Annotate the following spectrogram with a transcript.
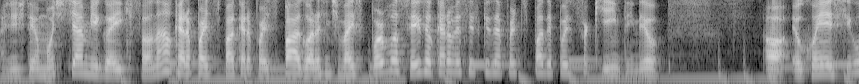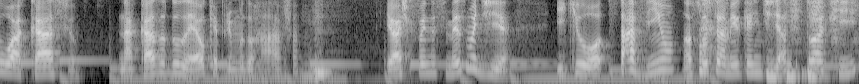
a gente tem um monte de amigo aí que fala, não, eu quero participar, quero participar. Agora a gente vai expor vocês, eu quero ver se vocês quiserem participar depois disso aqui, entendeu? Ó, eu conheci o Acácio na casa do Léo, que é primo do Rafa. Eu acho que foi nesse mesmo dia. E que o Tavinho, nosso outro amigo que a gente já citou aqui,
